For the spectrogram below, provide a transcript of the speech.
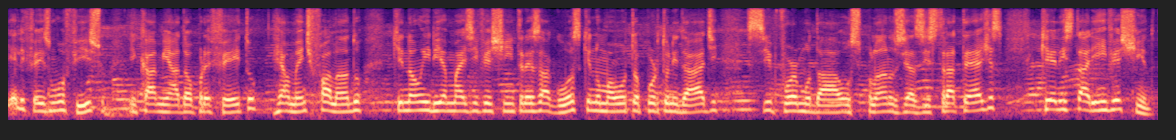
e ele fez um ofício encaminhado ao prefeito, realmente falando que não iria mais investir em Três Lagoas, que numa outra oportunidade, se for mudar os planos e as estratégias, que ele estaria investindo.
